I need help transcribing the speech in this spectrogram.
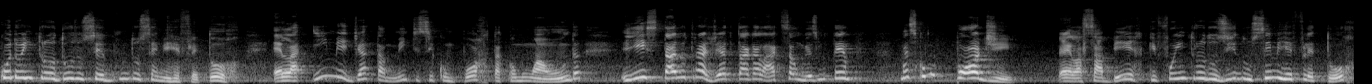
Quando eu introduzo o segundo semirrefletor, ela imediatamente se comporta como uma onda e está no trajeto da galáxia ao mesmo tempo. Mas como pode ela saber que foi introduzido um semirrefletor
